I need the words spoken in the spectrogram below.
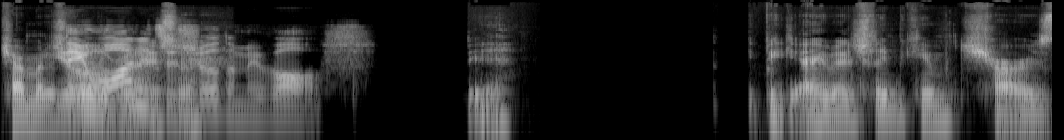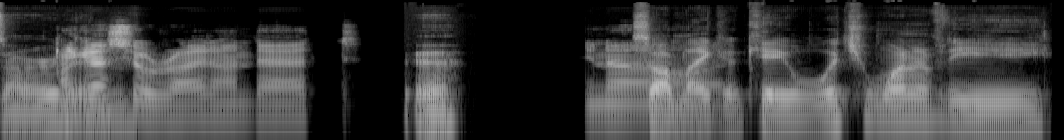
Charmander's They wanted to show them evolve. It be- eventually became Charizard. I guess and- you're right on that. Yeah. You know. So I'm like, okay, which one of the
